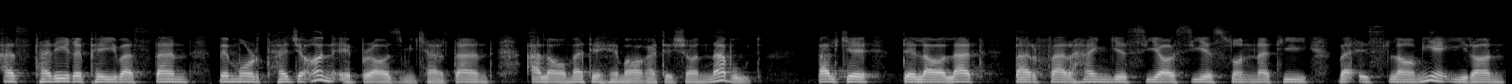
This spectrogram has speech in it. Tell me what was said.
از طریق پیوستن به مرتجعان ابراز می کردند علامت حماقتشان نبود بلکه دلالت بر فرهنگ سیاسی سنتی و اسلامی ایران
